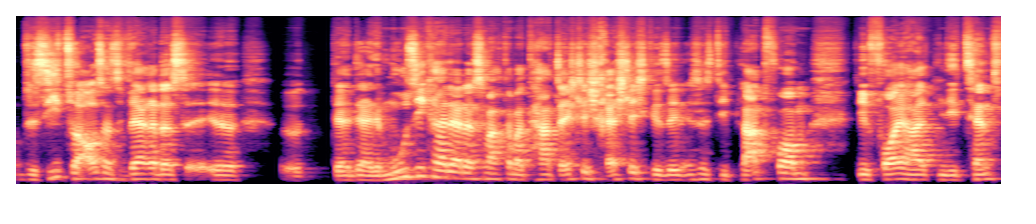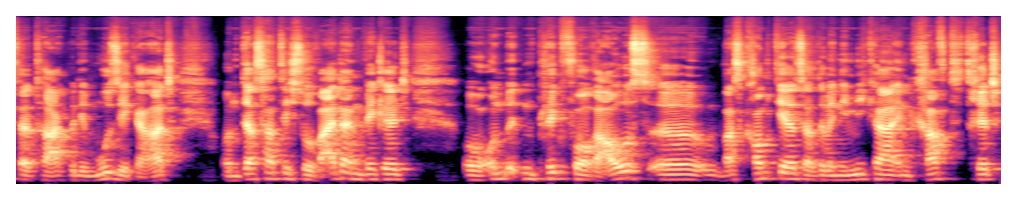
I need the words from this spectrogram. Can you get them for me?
und es sieht so aus, als wäre das äh, der, der, Musiker, der das macht, aber tatsächlich rechtlich gesehen ist es die Plattform, die vorher halt einen Lizenzvertrag mit dem Musiker hat. Und das hat sich so weiterentwickelt und mit einem Blick voraus, äh, was kommt jetzt, also wenn die Mika in Kraft tritt,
